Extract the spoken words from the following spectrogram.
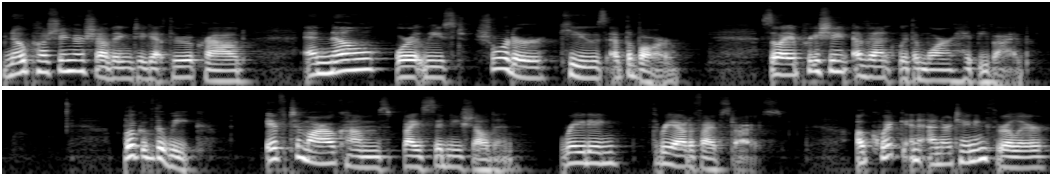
no pushing or shoving to get through a crowd, and no, or at least shorter, queues at the bar. So I appreciate event with a more hippie vibe. Book of the Week If Tomorrow Comes by Sidney Sheldon. Rating 3 out of 5 stars. A quick and entertaining thriller,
